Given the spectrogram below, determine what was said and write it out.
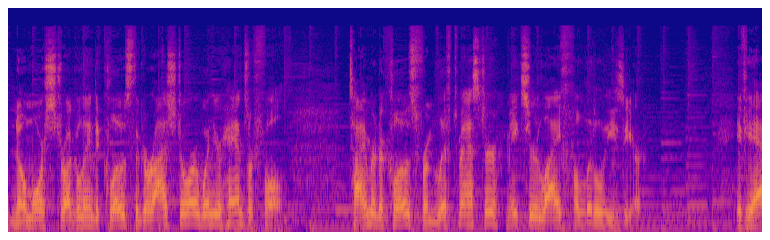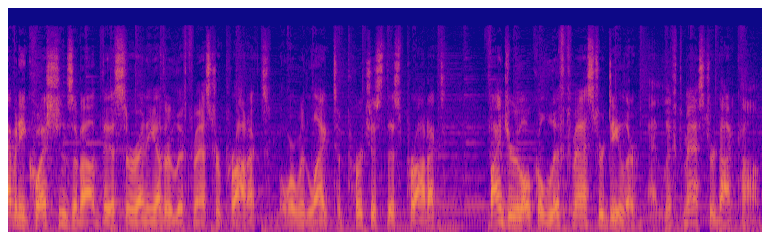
No more struggling to close the garage door when your hands are full. Timer to close from LiftMaster makes your life a little easier. If you have any questions about this or any other LiftMaster product, or would like to purchase this product, find your local LiftMaster dealer at liftmaster.com.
